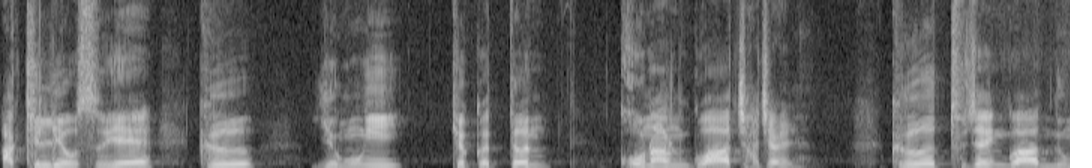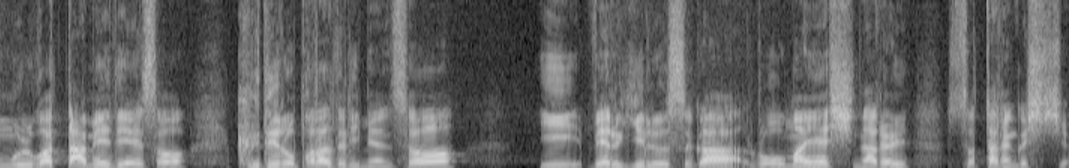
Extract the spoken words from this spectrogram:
아킬레우스의 그 영웅이 겪었던 고난과 좌절, 그 투쟁과 눈물과 땀에 대해서 그대로 받아들이면서 이 베르길루스가 로마의 신화를 썼다는 것이죠.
